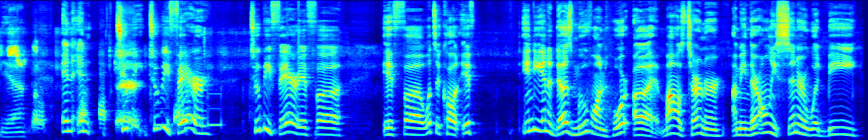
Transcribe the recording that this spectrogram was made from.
Yeah. Little And and to be, to be fair, to be fair, if uh if uh what's it called if Indiana does move on Hor- uh Miles Turner, I mean their only center would be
